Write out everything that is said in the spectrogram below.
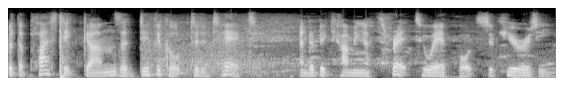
but the plastic guns are difficult to detect and are becoming a threat to airport security.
